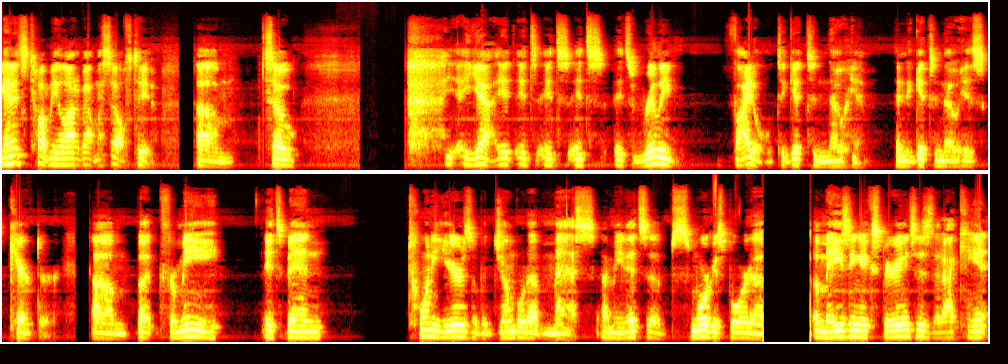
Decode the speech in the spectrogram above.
and it's taught me a lot about myself too. Um, so yeah, it, it's it's it's it's really vital to get to know him and to get to know his character. Um, but for me, it's been 20 years of a jumbled up mess. I mean, it's a smorgasbord of amazing experiences that I can't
